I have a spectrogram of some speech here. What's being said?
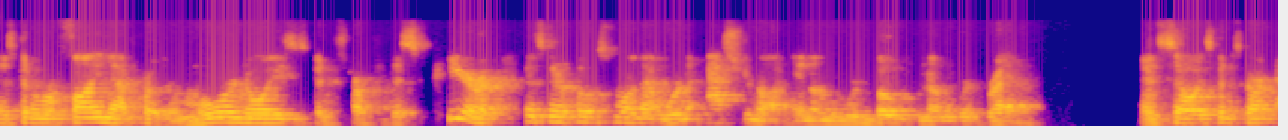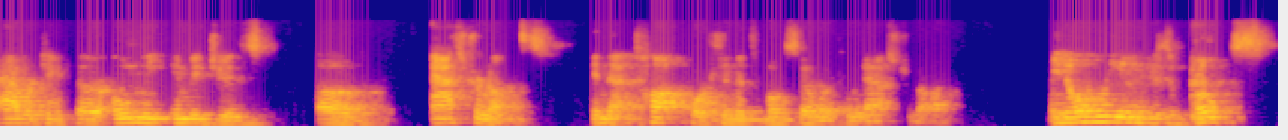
And It's going to refine that further. More noise is going to start to disappear. It's going to focus more on that word astronaut and on the word boat and on the word bread. And so it's going to start averaging together only images of astronauts in that top portion that's most similar to an astronaut. And only images of boats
